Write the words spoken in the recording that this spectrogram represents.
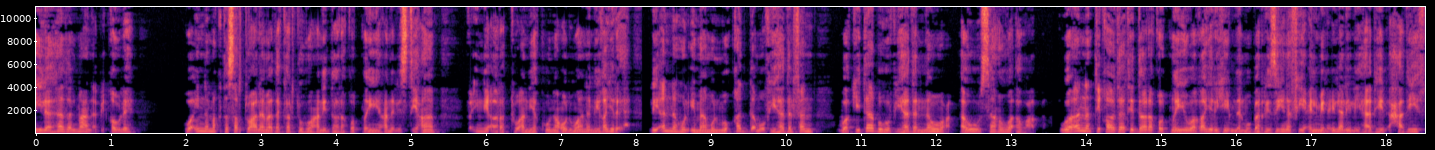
إلى هذا المعنى بقوله وإنما اقتصرت على ما ذكرته عن الدار قطني عن الاستيعاب فإني أردت أن يكون عنوانا لغيره لأنه الإمام المقدم في هذا الفن وكتابه في هذا النوع أوسع وأوعب. وأن انتقادات الدار قطني وغيره من المبرزين في علم العلل لهذه الأحاديث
